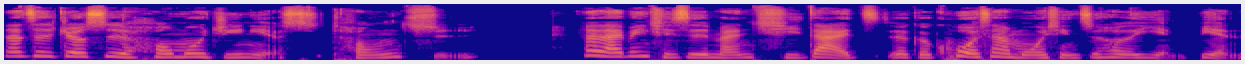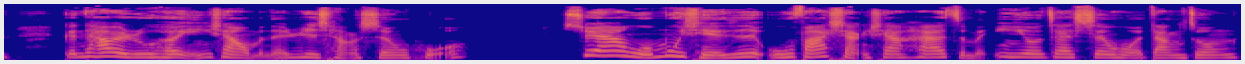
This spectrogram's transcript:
那这就是 homogeneous 同质。那来宾其实蛮期待这个扩散模型之后的演变，跟它会如何影响我们的日常生活。虽然我目前是无法想象它要怎么应用在生活当中，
